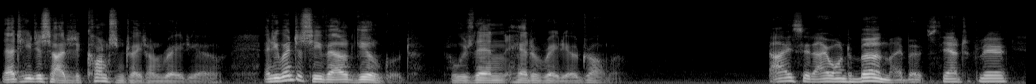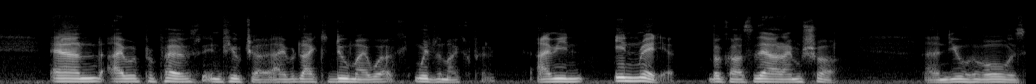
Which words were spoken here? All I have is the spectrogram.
that he decided to concentrate on radio, and he went to see Val Gielgud, who was then head of radio drama. I said I want to burn my boats theatrically, and I would propose in future I would like to do my work with the microphone. I mean, in radio, because there I'm sure, and you have always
